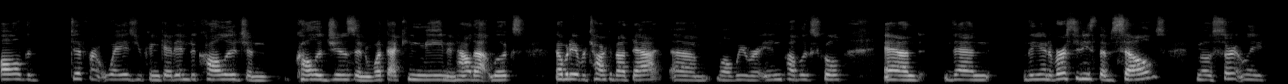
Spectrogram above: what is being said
all the different ways you can get into college and colleges and what that can mean and how that looks. Nobody ever talked about that um, while we were in public school. And then the universities themselves most certainly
